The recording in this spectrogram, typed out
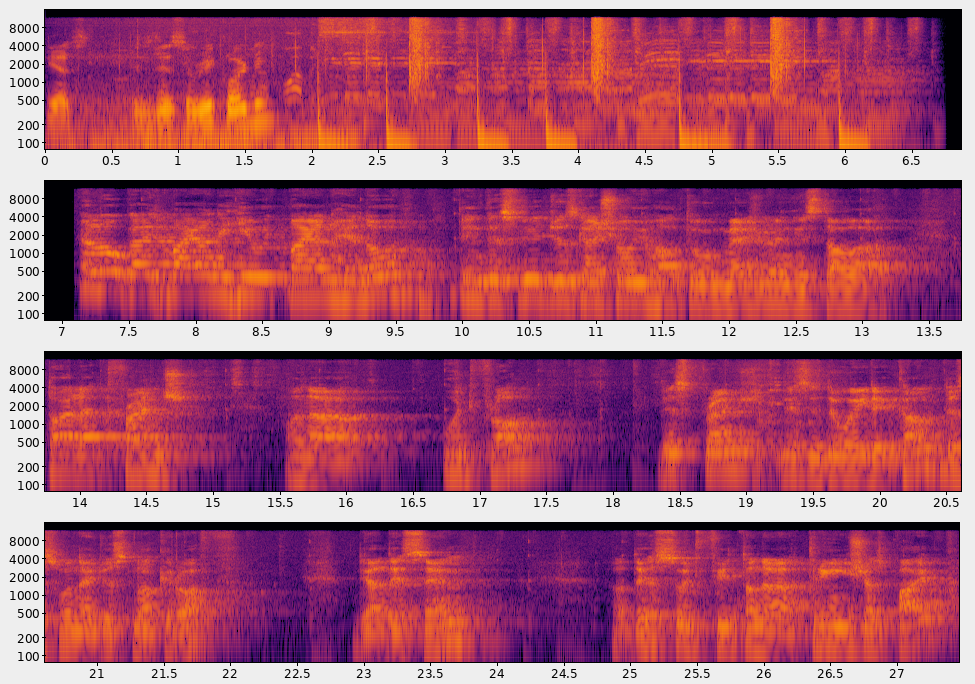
Yes. Is this a recording? Hello guys, Bayan here with Bayan Hello. In this video, just gonna show you how to measure and install a toilet flange on a wood floor. This flange, this is the way they come. This one I just knock it off. They are the same. So this would fit on a 3 inches pipe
